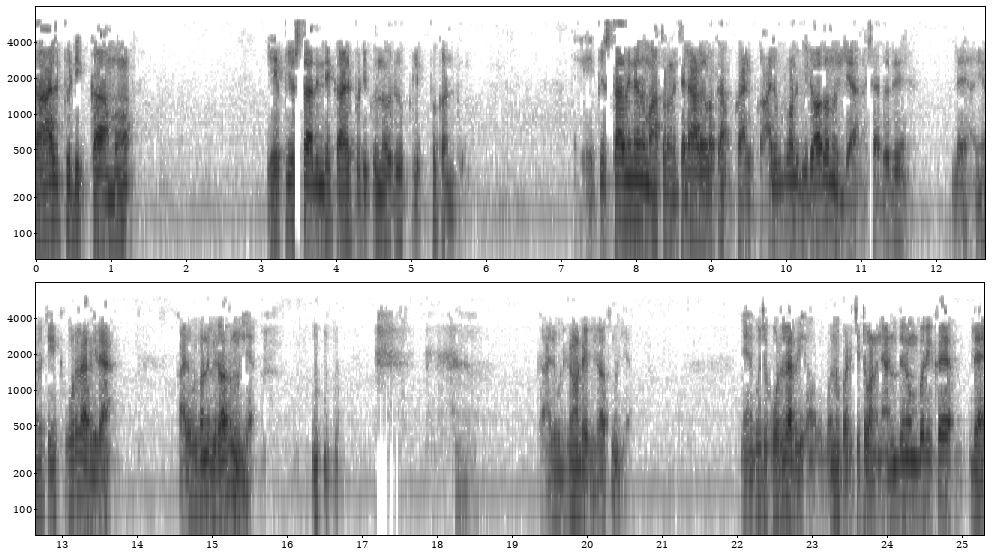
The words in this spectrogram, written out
കാൽ പിടിക്കാമോ? എ പി ഉസ്താദിന്റെ കാൽ പിടിക്കുന്ന ഒരു ക്ലിപ്പ് കണ്ടു. പി ഉസ്താദിന്റെ മാത്രമല്ല ചില ആളുകളൊക്കെ കാലു കാൽ പിടിക്കൊണ്ട് വിരോധമൊന്നുമില്ല. പക്ഷെ അതൊരു അല്ലേ അതിനെ പറ്റി എനിക്ക് കൂടുതൽ അറിയില്ല. കാലുപിടിക്കൊണ്ട് വിരോധമൊന്നുമില്ല. കാൽ പിടിക്കണോണ്ടേ വിരോധമൊന്നുമില്ല. ഇതിനെക്കുറിച്ച് കൂടുതൽ അറി ഒന്നും പഠിച്ചിട്ട് വേണം. ഞാൻ ഇതിനു മുമ്പൊരിക്കെ അല്ലേ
